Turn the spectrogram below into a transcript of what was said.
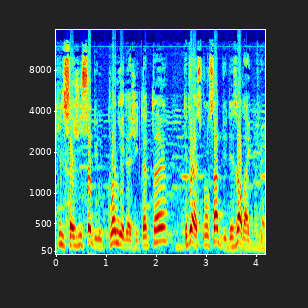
qu'il s'agissait d'une poignée d'agitateurs qui étaient responsables du désordre actuel.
